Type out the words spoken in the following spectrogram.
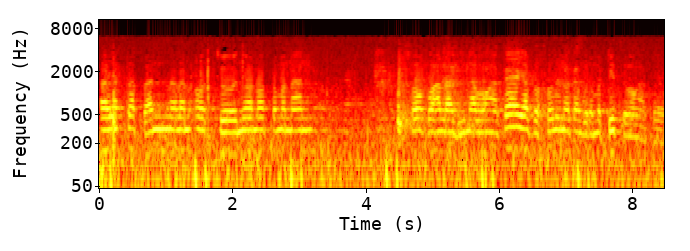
ayat saban lan aja nyono temenan sapa aladina wong akeh ya bakhaluna kang medit wong akeh.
